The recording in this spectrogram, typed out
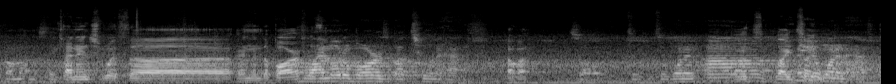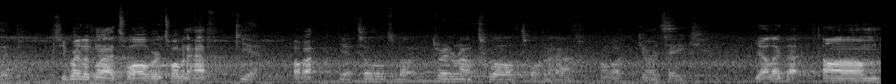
if I'm not mistaken. 10 inch with, uh, and then the bar? Fly motor bar is about two and a half. Okay. So it's a, one and, uh, It's like maybe so- a one and a half dip. So you're probably looking at 12 or 12 and a half? Yeah, Okay. yeah, total it's about, it's right around 12, 12 and a half, Okay. give or take. Yeah, I like that. Um,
